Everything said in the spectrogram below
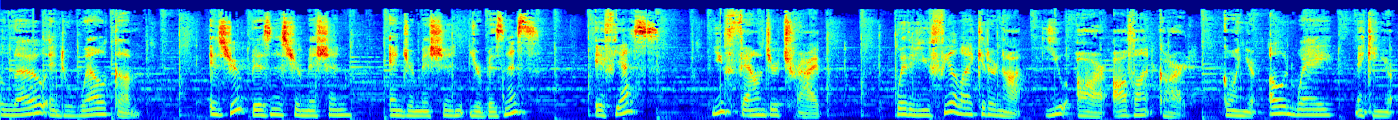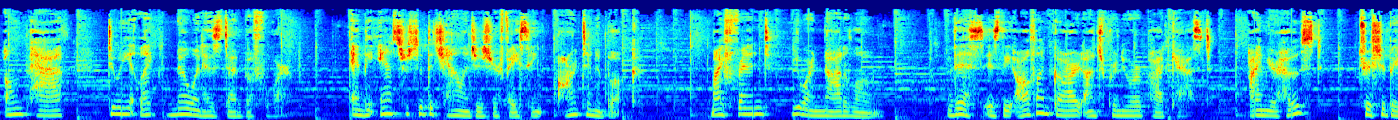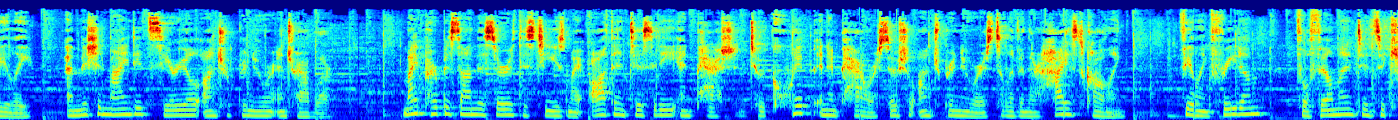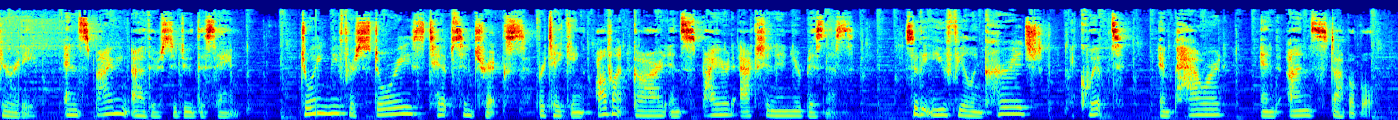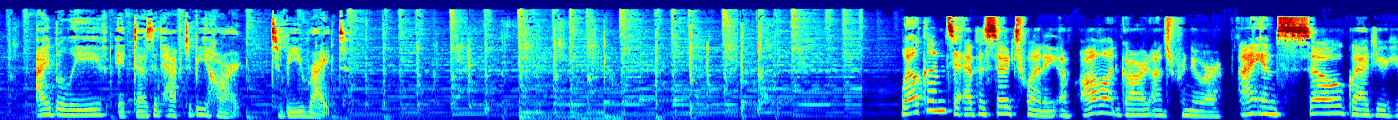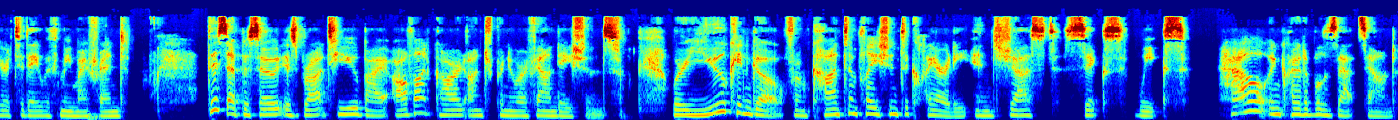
Hello and welcome. Is your business your mission and your mission your business? If yes, you found your tribe. Whether you feel like it or not, you are avant garde, going your own way, making your own path, doing it like no one has done before. And the answers to the challenges you're facing aren't in a book. My friend, you are not alone. This is the Avant Garde Entrepreneur Podcast. I'm your host, Trisha Bailey a mission minded serial entrepreneur and traveler. My purpose on this earth is to use my authenticity and passion to equip and empower social entrepreneurs to live in their highest calling, feeling freedom, fulfillment, and security, and inspiring others to do the same. Join me for stories, tips, and tricks for taking avant garde inspired action in your business so that you feel encouraged, equipped, empowered, and unstoppable. I believe it doesn't have to be hard to be right. Welcome to episode 20 of Avant Garde Entrepreneur. I am so glad you're here today with me, my friend. This episode is brought to you by Avant Garde Entrepreneur Foundations, where you can go from contemplation to clarity in just six weeks. How incredible does that sound?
